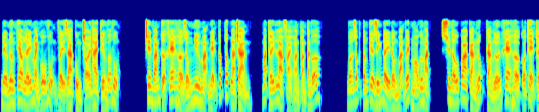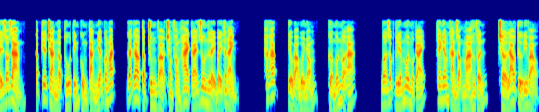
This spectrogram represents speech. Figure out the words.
đều nương theo lấy mảnh gỗ vụn vẩy ra cùng chói hai tiếng vỡ vụn. Trên ván cửa khe hở giống như mạng nhện cấp tốc lan tràn, mắt thấy là phải hoàn toàn tan vỡ. Bờ dốc tấm kia dính đầy đồng bạn vết máu gương mặt, xuyên thấu qua càng lúc càng lớn khe hở có thể thấy rõ ràng, cặp kia tràn ngập thú tính cùng tàn nhẫn con mắt, gắt gao tập trung vào trong phòng hai cái run lẩy bẩy thân ảnh. Hắc hắc, tiểu bảo bồi nhóm, cửa muốn mở á. Bờ dốc liếm môi một cái, thanh âm khàn giọng mà hưng phấn, chờ lao tử đi vào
